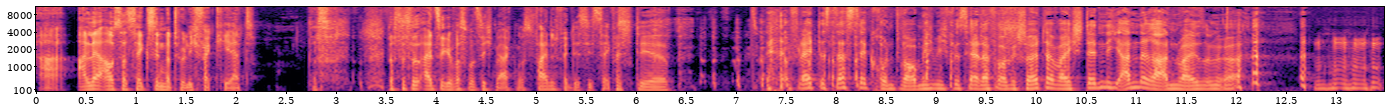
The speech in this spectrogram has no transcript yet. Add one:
alle außer sechs sind natürlich verkehrt. Das, das ist das Einzige, was man sich merken muss. Final Fantasy VI. Verstehe. Vielleicht ist das der Grund, warum ich mich bisher davor gescheut habe, weil ich ständig andere Anweisungen höre.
